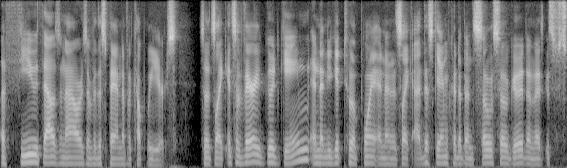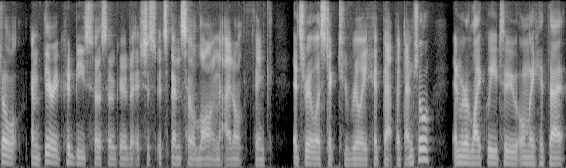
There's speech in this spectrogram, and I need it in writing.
a few thousand hours over the span of a couple years. So it's like it's a very good game, and then you get to a point, and then it's like uh, this game could have been so so good, and it's still in theory could be so so good, but it's just it's been so long that I don't think it's realistic to really hit that potential. And we're likely to only hit that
